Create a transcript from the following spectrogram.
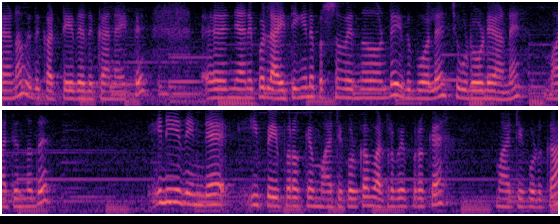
വേണം ഇത് കട്ട് ചെയ്തെടുക്കാനായിട്ട്. ഞാനിപ്പോൾ ലൈറ്റിങ്ങിന്റെ പ്രശ്നം വരുന്നതുകൊണ്ട് ഇതുപോലെ ചൂടോടെയാണ് മാറ്റുന്നത്. ഇനി ഇതിന്റെ ഈ പേപ്പറൊക്കെ മാറ്റി കൊടുക്കാം. ബട്ടർ പേപ്പറൊക്കെ മാറ്റി കൊടുക്കുക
